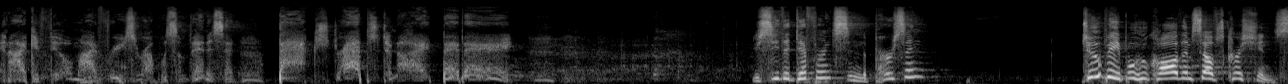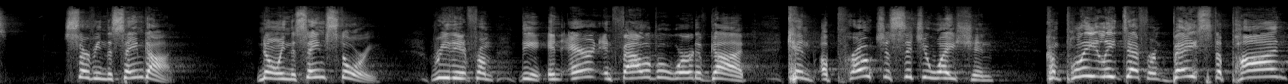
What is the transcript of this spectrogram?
And I could fill my freezer up with some venison. Back straps tonight, baby. You see the difference in the person? Two people who call themselves Christians, serving the same God, knowing the same story, reading it from the inerrant, infallible Word of God, can approach a situation completely different based upon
